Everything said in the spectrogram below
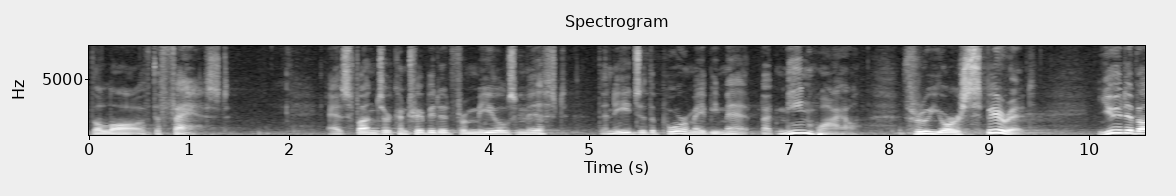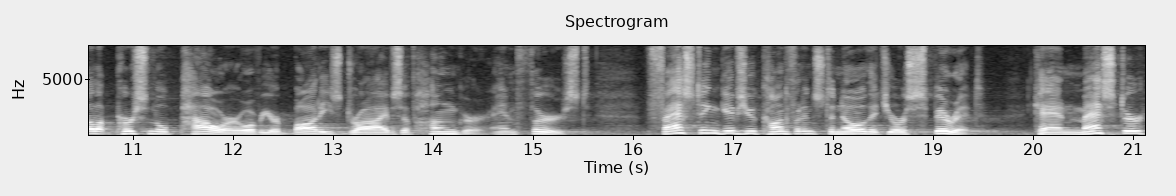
the law of the fast. As funds are contributed from meals missed, the needs of the poor may be met. But meanwhile, through your spirit, you develop personal power over your body's drives of hunger and thirst. Fasting gives you confidence to know that your spirit can master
